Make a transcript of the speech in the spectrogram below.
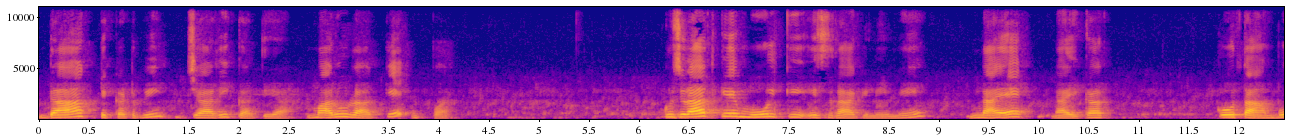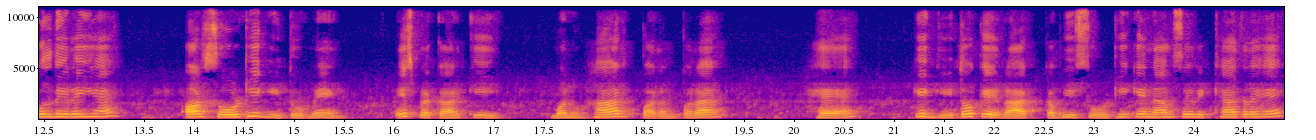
डाक टिकट भी जारी कर दिया मारू राग के ऊपर। गुजरात के मूल की इस रागिनी में नायक नायिका को तांबुल दे रही है और सोठी गीतों में इस प्रकार की मनुहार परंपरा है कि गीतों के राग कभी सोठी के नाम से विख्यात रहे?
